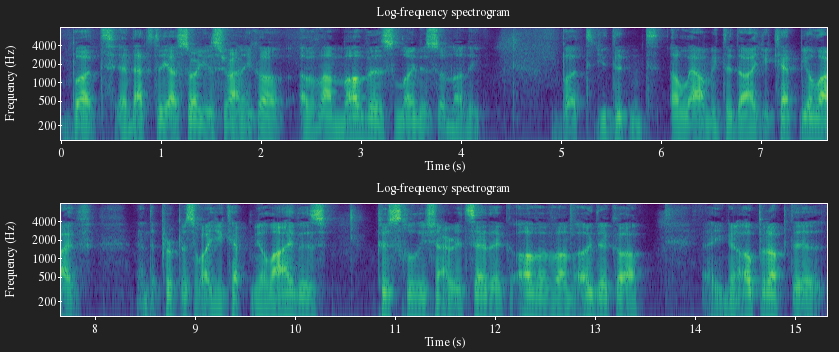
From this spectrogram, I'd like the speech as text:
but, and that's the Yasor Yisranika of Lamavis Loinus Onani. but you didn't allow me to die. You kept me alive. And the purpose why you kept me alive is Pischuli Sharit Tzedek Avavam Oideka. You're going to open up the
